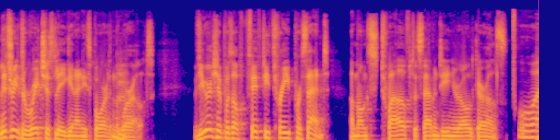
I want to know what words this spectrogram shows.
literally the richest league in any sport in the world. Viewership was up 53% amongst 12 to 17 year old girls. Wow.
